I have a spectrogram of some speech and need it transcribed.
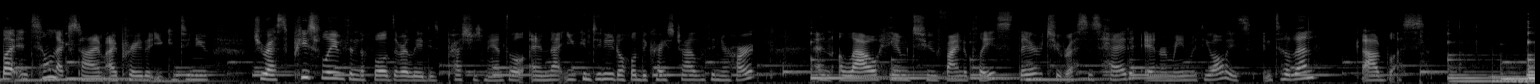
But until next time, I pray that you continue to rest peacefully within the folds of Our Lady's precious mantle and that you continue to hold the Christ child within your heart and allow him to find a place there to rest his head and remain with you always. Until then, God bless.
